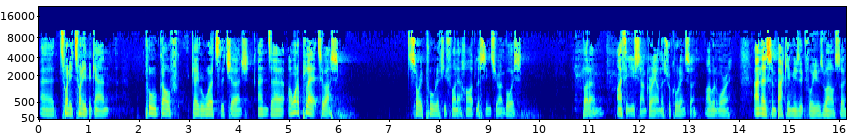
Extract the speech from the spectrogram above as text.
uh, 2020 began, Paul Golf gave a word to the church, and uh, I want to play it to us. Sorry, Paul, if you find it hard listening to your own voice. But um, I think you sound great on this recording, so I wouldn't worry. And there's some backing music for you as well, so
